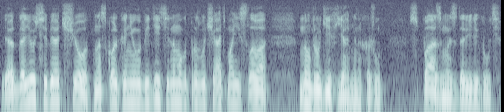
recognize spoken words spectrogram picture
Я отдаю себе отчет, насколько неубедительно могут прозвучать мои слова, но других я не нахожу. Спазмы сдавили грудь.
